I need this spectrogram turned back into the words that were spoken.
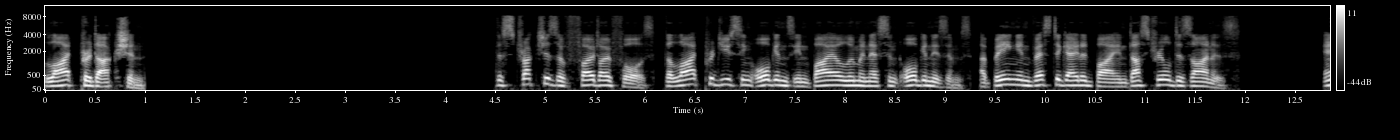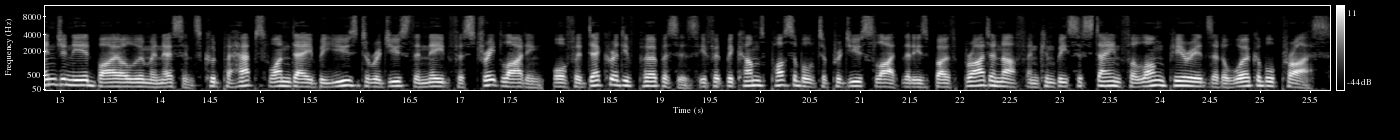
Light production The structures of photophores, the light-producing organs in bioluminescent organisms, are being investigated by industrial designers. Engineered bioluminescence could perhaps one day be used to reduce the need for street lighting, or for decorative purposes if it becomes possible to produce light that is both bright enough and can be sustained for long periods at a workable price.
